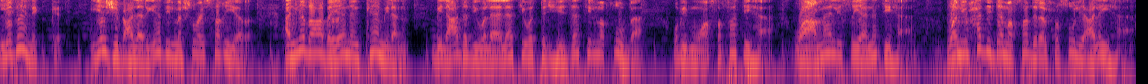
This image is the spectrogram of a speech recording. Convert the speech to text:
لذلك يجب على رياد المشروع الصغير أن يضع بيانا كاملا بالعدد والآلات والتجهيزات المطلوبة وبمواصفاتها وأعمال صيانتها وأن يحدد مصادر الحصول عليها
